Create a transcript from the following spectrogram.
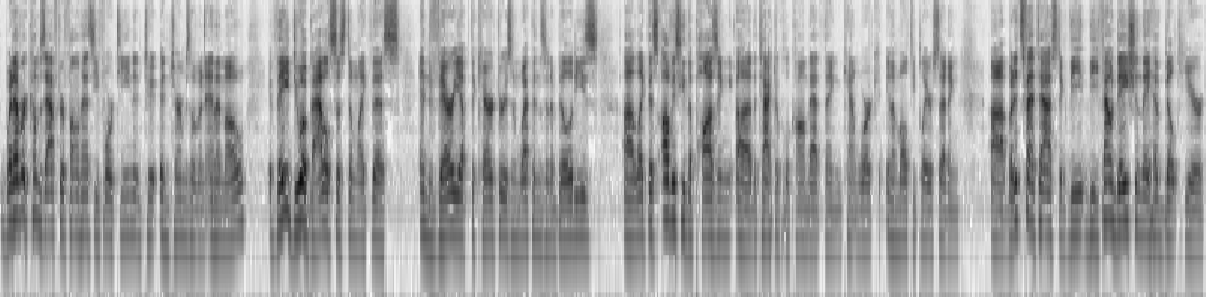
whatever comes after Final Fantasy 14 in, to, in terms of an MMO, if they do a battle system like this and vary up the characters and weapons and abilities uh, like this, obviously the pausing, uh, the tactical combat thing can't work in a multiplayer setting. Uh, but it's fantastic. The the foundation they have built here,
